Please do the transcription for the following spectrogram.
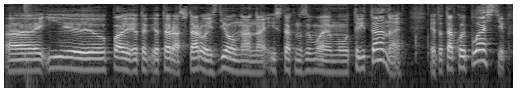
а, и это, это раз. Второе, сделана она из так называемого тритана, это такой пластик,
